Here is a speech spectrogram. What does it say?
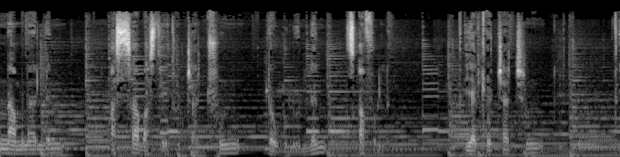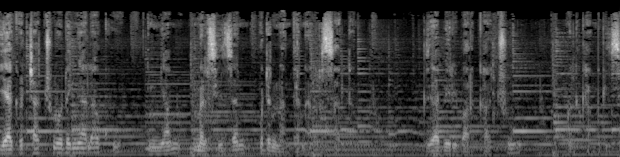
እናምናለን ሐሳብ አስተያየቶቻችሁን ደውሉልን ጻፉልን ጥያቄዎቻችን ጥያቄዎቻችሁን ወደ እኛ ላኩ። እኛም መልስ ይዘን ወደ እናንተ እናደርሳለን። እግዚአብሔር ይባርካችሁ። መልካም ጊዜ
